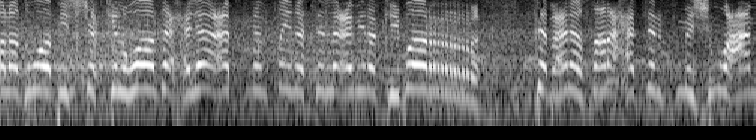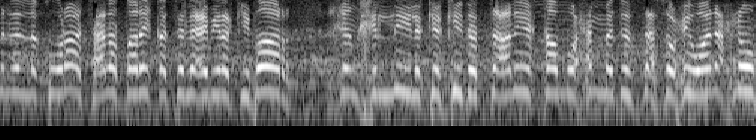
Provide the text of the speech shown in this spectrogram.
الأضواء بشكل واضح. لاعب من طينة اللاعبين الكبار. تابعنا صراحة في مجموعة من الكرات على طريقة اللاعبين الكبار. غنخلي لك أكيد التعليق. محمد الزعسوحي ونحن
